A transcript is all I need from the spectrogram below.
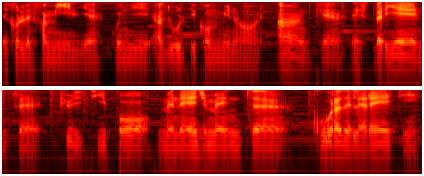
e con le famiglie, quindi adulti con minori. Anche esperienze più di tipo management, cura delle reti,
